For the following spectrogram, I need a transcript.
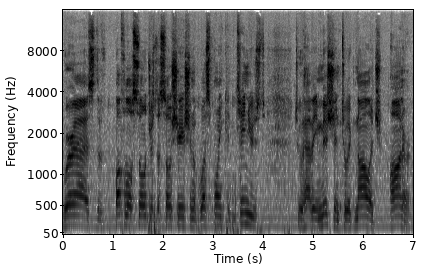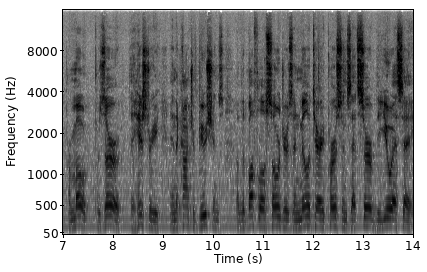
Whereas the Buffalo Soldiers Association of West Point continues to have a mission to acknowledge, honor, promote, preserve the history and the contributions of the Buffalo soldiers and military persons that served the USA.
